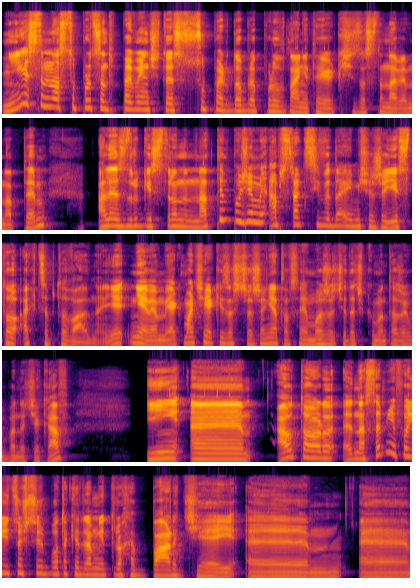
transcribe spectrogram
Nie jestem na 100% pewien, czy to jest super dobre porównanie, tak jak się zastanawiam nad tym, ale z drugiej strony na tym poziomie abstrakcji wydaje mi się, że jest to akceptowalne. Nie, nie wiem, jak macie jakieś zastrzeżenia, to w sobie możecie dać w komentarzach, bo będę ciekaw. I e, autor następnie wchodzi coś, co było takie dla mnie trochę bardziej e, e,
